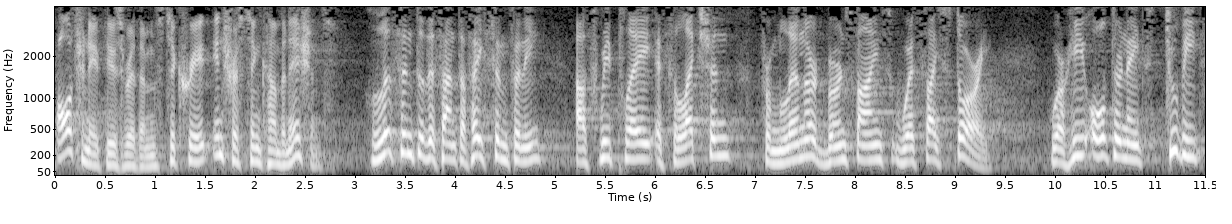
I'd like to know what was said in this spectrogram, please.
alternate these rhythms to create interesting combinations. Listen to the Santa Fe Symphony as we play a selection from Leonard Bernstein's West Side Story, where he alternates two beats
